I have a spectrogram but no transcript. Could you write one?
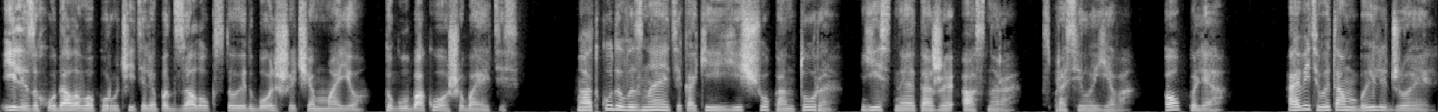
или захудалого поручителя под залог стоит больше, чем моё, то глубоко ошибаетесь. А откуда вы знаете, какие еще конторы есть на этаже Аснера? спросила Ева. Опля. А ведь вы там были, Джоэль.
